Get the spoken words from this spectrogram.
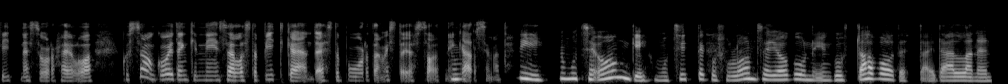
fitnessurheilua, kun se on kuitenkin niin sellaista pitkäjänteistä puurtamista, jos sä oot niin mm, kärsimätön. Niin, no mutta se onkin, mutta sitten kun sulla on se joku niin kuin tavoite tai tällainen,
